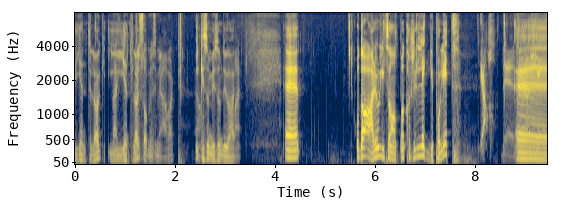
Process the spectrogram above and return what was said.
jentelag i Nei, jentelag. Ikke så mye som jeg har vært. Ikke så mye som du har. Eh, og da er det jo litt sånn at man kanskje legger på litt. Ja, det, det er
